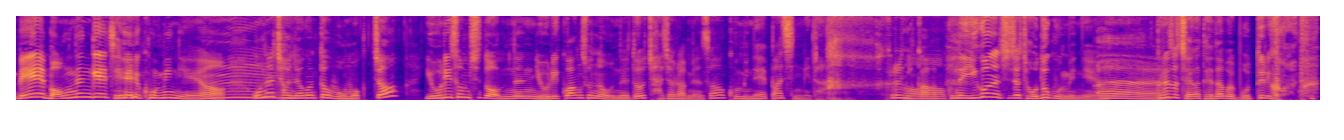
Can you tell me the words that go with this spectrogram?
매일 먹는 게 제일 고민이에요. 음. 오늘 저녁은 또 뭐 먹죠? 요리 솜씨도 없는 요리 꽝소는 오늘도 좌절하면서 고민에 빠집니다. 그러니까. 아, 근데 이거는 진짜 저도 고민이에요. 에. 그래서 제가 대답을 못 드릴 것 같아요.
